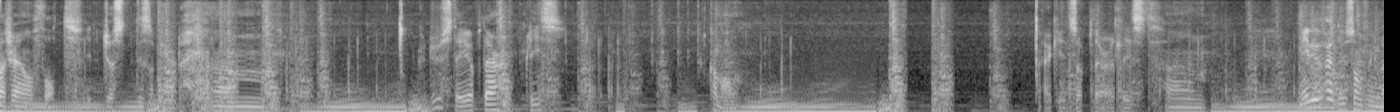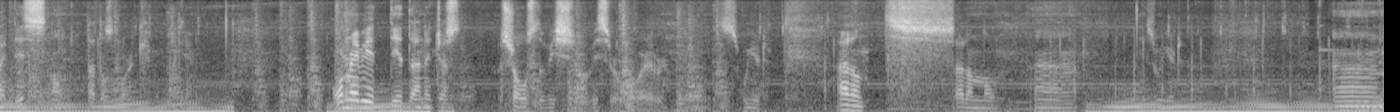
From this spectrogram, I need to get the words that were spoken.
My train of thought. It just disappeared. Um, could you stay up there, please? Come on. Okay, it's up there at least. Um, maybe if I do something like this. No, that doesn't work. Okay. Or maybe it did and it just shows the visual, visceral or whatever. It's weird. I don't. I don't know. Uh, it's weird. Um,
